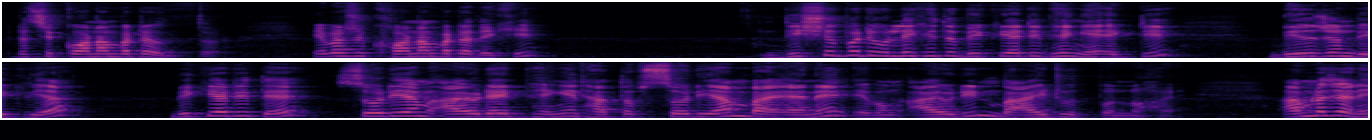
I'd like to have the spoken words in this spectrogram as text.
এটা হচ্ছে ক নাম্বারটার উত্তর। এবার হচ্ছে খ নাম্বারটা দেখি। দৃশ্যপটে উল্লেখিত বিক্রিয়াটি ভেঙে একটি বিয়োজন বিক্রিয়া। বিক্রিয়াটিতে সোডিয়াম আয়োডাইড ভেঙে ধাতব সোডিয়াম বা এনএ এবং আয়োডিন বা আইটু উৎপন্ন হয়। আমরা জানি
